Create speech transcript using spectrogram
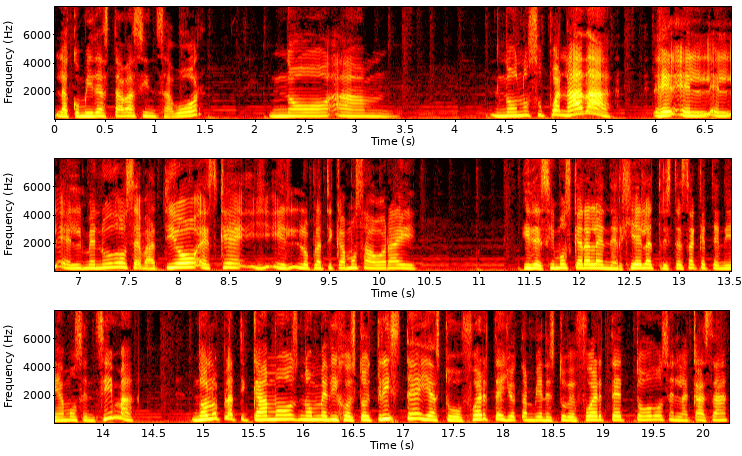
la comida estaba sin sabor, no, no nos supo nada el, menudo se batió, es que, y, lo platicamos ahora y y decimos que era la energía y la tristeza que teníamos encima. No lo platicamos, no me dijo estoy triste, ella estuvo fuerte, yo también estuve fuerte, todos en la casa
